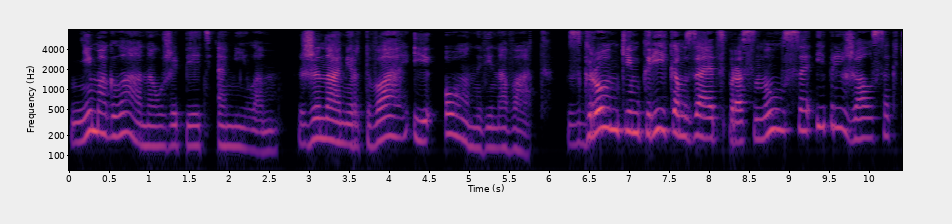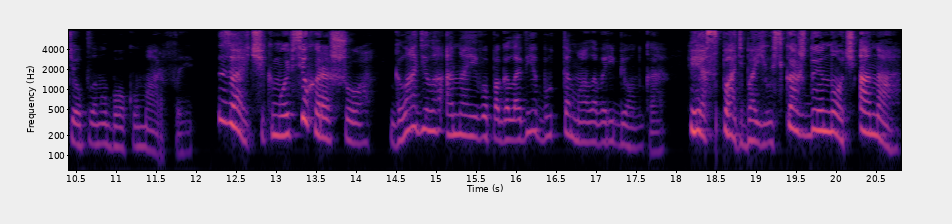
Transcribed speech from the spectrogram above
Не могла она уже петь о милом. Жена мертва, и он виноват. С громким криком заяц проснулся и прижался к теплому боку Марфы. «Зайчик мой, все хорошо!» Гладила она его по голове, будто малого ребенка. «Я спать боюсь каждую ночь, она!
